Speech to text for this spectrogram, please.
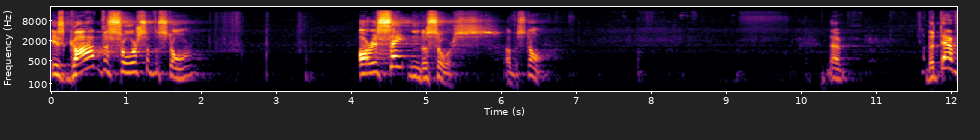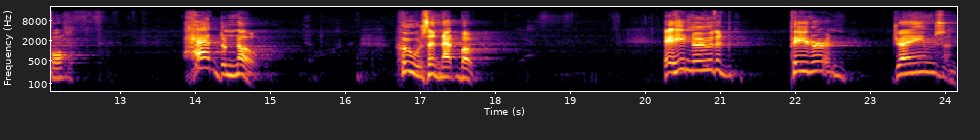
Is God the source of the storm? Or is Satan the source of the storm? The, the devil had to know who was in that boat. He knew that Peter and James and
